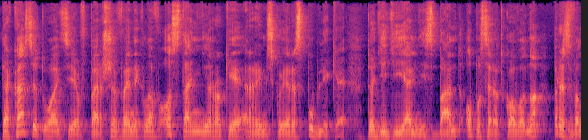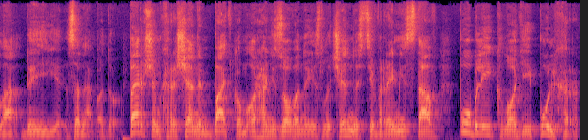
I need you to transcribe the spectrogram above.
Така ситуація вперше виникла в останні роки Римської республіки. Тоді діяльність банд опосередковано призвела до її занепаду. Першим хрещеним батьком організованої злочинності в Римі став Публій Клодій Пульхер.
